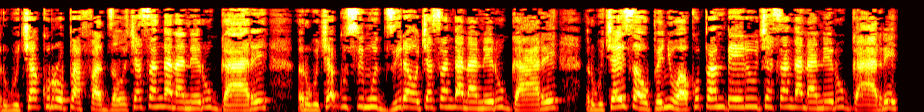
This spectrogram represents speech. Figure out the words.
rwuchakuropafadza uchasangana nerugare rwuchakusimudzira uchasangana nerugare rwuchaisa upenyu hwako pamberi uchasangana nerugare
